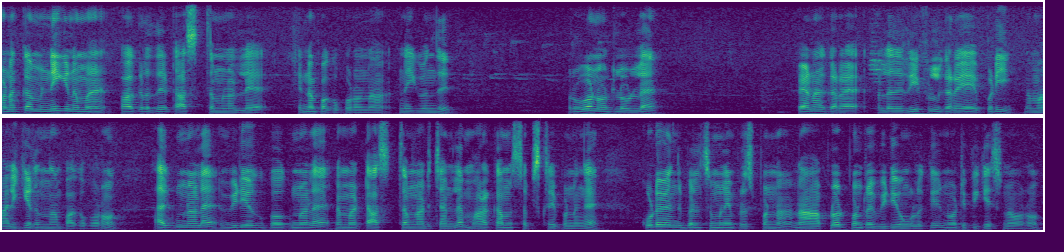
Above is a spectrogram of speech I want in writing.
வணக்கம். இன்றைக்கி நம்ம பார்க்குறது டாஸ்க் தமிழ்நாட்டில் என்ன பார்க்க போகிறோன்னா இன்றைக்கி வந்து ரூபா நோட்டில் உள்ள பேனாக்கரை அல்லது ரீஃபில் கரையை எப்படி நம்ம அழிக்கிறதுன்னு தான் பார்க்க போகிறோம் அதுக்கு முன்னால் வீடியோவுக்கு போகிறதுக்கு முன்னால் நம்ம டாஸ்க் தமிழ்நாடு சேனலை மறக்காமல் சப்ஸ்கிரைப் பண்ணுங்கள் கூடவே வந்து பெல் சிம்லையும் ப்ரெஸ் பண்ணால் நான் அப்லோட் பண்ணுற வீடியோ உங்களுக்கு நோட்டிஃபிகேஷனாக வரும்.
